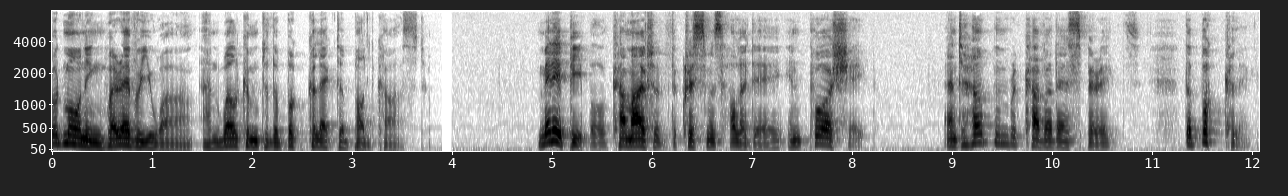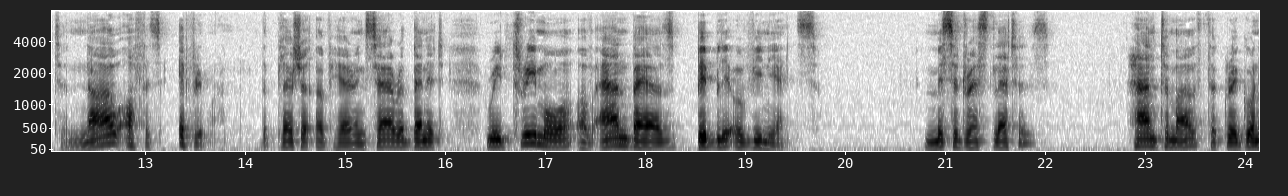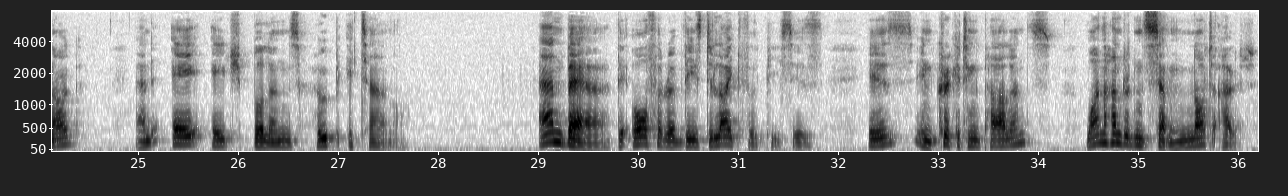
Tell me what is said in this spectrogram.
Good morning, wherever you are, and welcome to the Book Collector podcast. Many people come out of the Christmas holiday in poor shape, and to help them recover their spirits, the Book Collector now offers everyone the pleasure of hearing Sarah Bennett read three more of Ann Baer's Bibliovignettes Misaddressed Letters, Hand to Mouth at Gregynog, and A. H. Bullen's Hope Eternal. Ann Baer, the author of these delightful pieces, is, in cricketing parlance, 107 not out.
